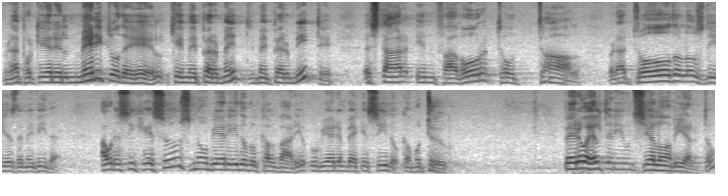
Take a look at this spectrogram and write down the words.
¿verdad? Porque era el mérito de Él que me permite, me permite estar en favor total, ¿verdad? Todos los días de mi vida. Ahora, si Jesús no hubiera ido al Calvario, hubiera envejecido como tú pero él tenía un cielo abierto,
